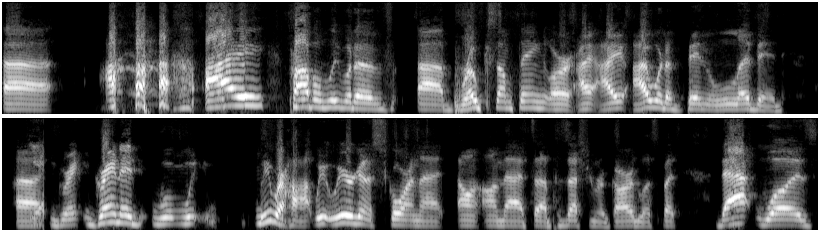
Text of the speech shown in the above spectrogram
uh, I probably would have uh, broke something, or I, I, I would have been livid. Uh, gra- granted, we we were hot. We, we were going to score on that on, on that uh, possession regardless, but that was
